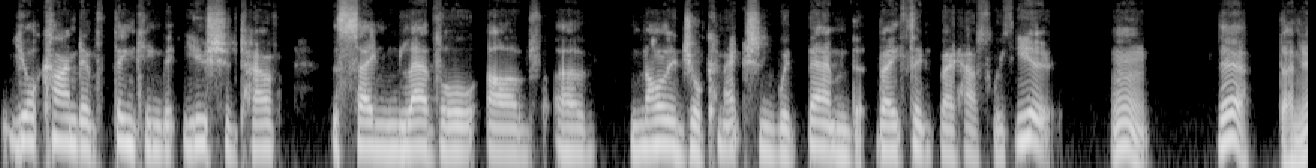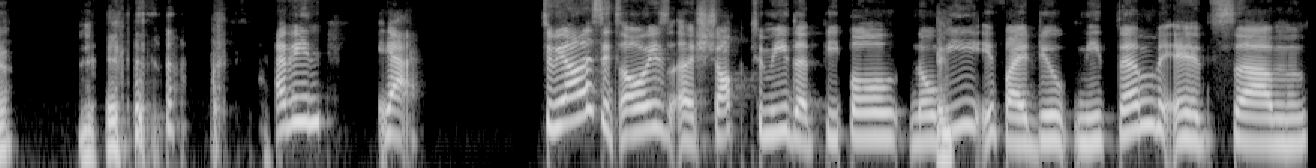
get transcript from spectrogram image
you're kind of thinking that you should have the same level of, of knowledge or connection with them that they think they have with you. Mm. Yeah, Dhanya. I mean, yeah. To be honest, it's always a shock to me that people know me if I do meet them. It's um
